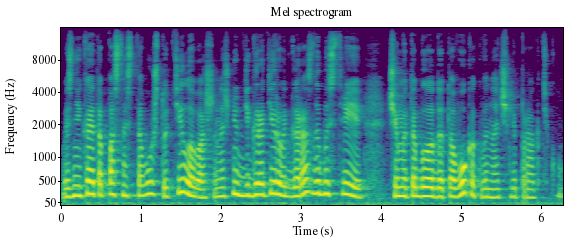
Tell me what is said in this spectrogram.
возникает опасность того, что тело ваше начнет деградировать гораздо быстрее, чем это было до того, как вы начали практику.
